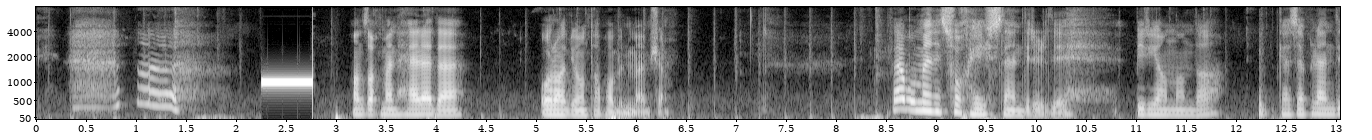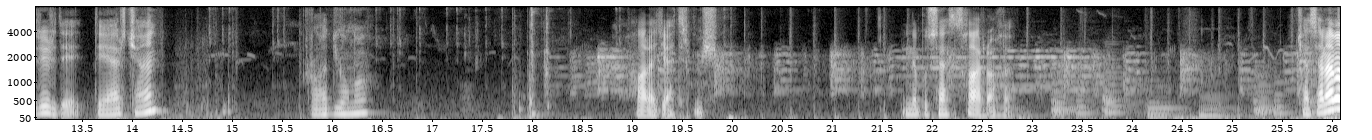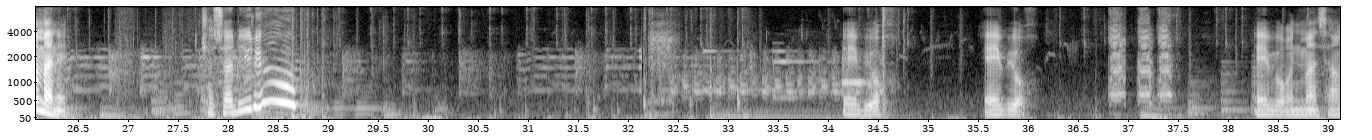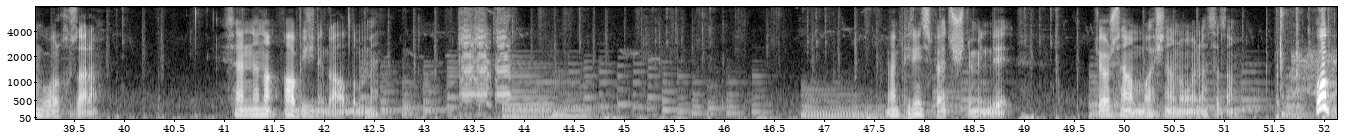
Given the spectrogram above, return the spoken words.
Ancaq mən hələ də o radionu tapa bilməmişəm. Və bu məni çox heyfsləndirirdi. Bir yandan da qəzəbləndirirdi. Deyərkən radionu hara gətirmiş. İndi bu səs çıxarır axı. Kəsələmə məni. Kəsəliyirəm. Eyb yox. Eyb yox. Eyb yox, indi mən səni qorxuzaram. Səndən abijini qaldım mən. Mən prinsipə düşdüm indi. Görsən başla oynatacağam. Hop!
